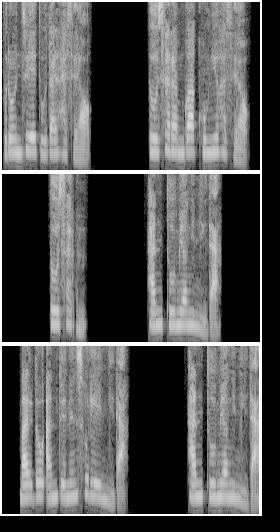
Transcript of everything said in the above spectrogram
브론즈에 도달하세요. 두 사람과 공유하세요. 두 사람. 단 두 명입니다. 말도 안 되는 소리입니다. 단 두 명입니다.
